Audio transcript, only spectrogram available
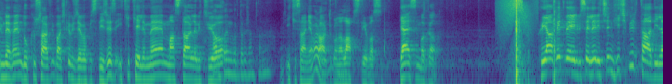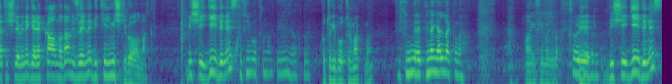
Şimdi efendim 9 harfli başka bir cevap isteyeceğiz. İki kelime mastarla bitiyor. Harfayı vurduracağım sana. 2 saniye var artık ona laps diye basın. Gelsin bakalım. Kıyafet ve elbiseler için hiçbir tadilat işlemine gerek kalmadan üzerine dikilmiş gibi olmak. Bir şey giydiniz. Kutu gibi oturmak değil yok. Dur. Kutu gibi oturmak mı? Bir filmin repliğinden geldi aklıma. Hangi film acaba? Sonra şey Ee, yaparım. bir şey giydiniz.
